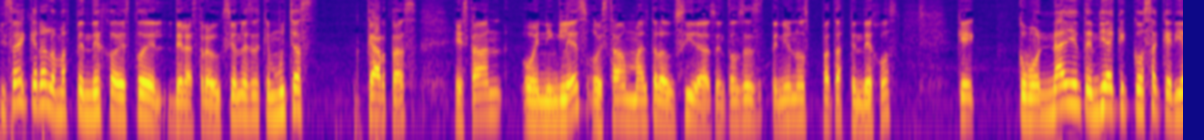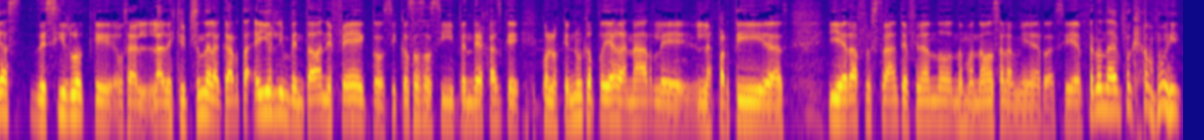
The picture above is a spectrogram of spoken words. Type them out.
¿Y sabe qué era lo más pendejo de esto de las traducciones? Es que muchas cartas estaban o en inglés o estaban mal traducidas. Entonces tenía unos patas pendejos que como nadie entendía qué cosa querías decir lo que, o sea, la descripción de la carta, ellos le inventaban efectos y cosas así pendejas que con los que nunca podías ganarle en las partidas y era frustrante, al final no- nos mandamos a la mierda, sí, fue una época muy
